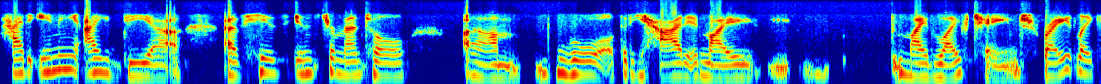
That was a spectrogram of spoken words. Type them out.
had any idea of his instrumental um, role that he had in my my life change right? Like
